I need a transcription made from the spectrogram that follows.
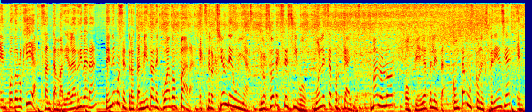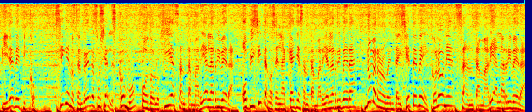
En Podología Santa María la Ribera tenemos el tratamiento adecuado para extracción de uñas, grosor excesivo, molestia por callos, mal olor o pie de atleta. Contamos con experiencia en pie diabético. Síguenos en redes sociales como Podología Santa María la Ribera o visítanos en la calle Santa María la Ribera, número 97B, Colonia Santa María la Ribera.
